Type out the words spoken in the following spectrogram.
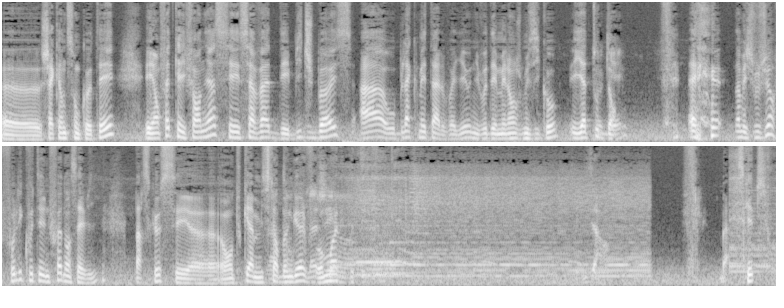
euh chacun de son côté. Et en fait, California, c'est ça va des Beach Boys à au black metal, vous voyez, au niveau des mélanges musicaux. Et il y a tout dedans. non mais je vous jure, faut l'écouter une fois dans sa vie parce que c'est, euh, en tout cas, Mr Bungle, faut au moins l'écouter. C'est bizarre. Hein. Bah, ce qui est...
